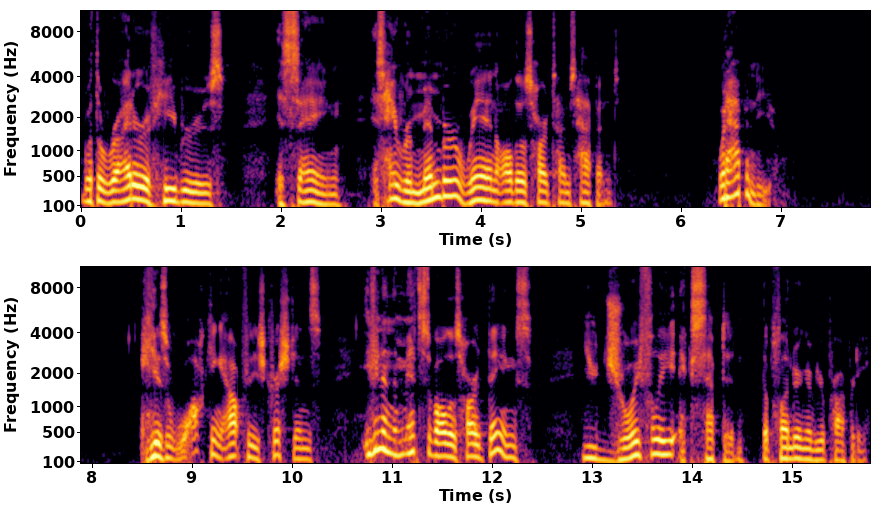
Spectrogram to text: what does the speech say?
What the writer of Hebrews is saying is hey, remember when all those hard times happened? What happened to you? He is walking out for these Christians, even in the midst of all those hard things, you joyfully accepted the plundering of your property.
